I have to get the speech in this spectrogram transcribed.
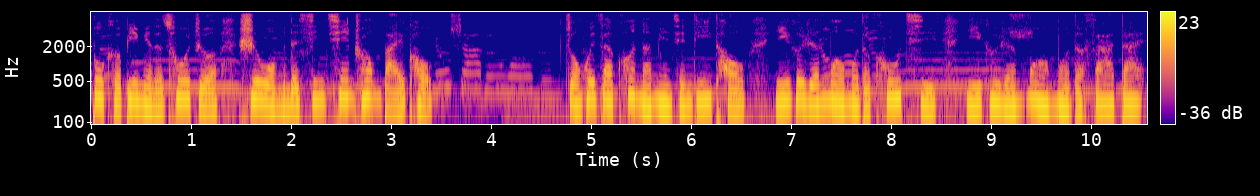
不可避免的挫折，使我们的心千疮百孔。总会在困难面前低头，一个人默默的哭泣，一个人默默的发呆。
